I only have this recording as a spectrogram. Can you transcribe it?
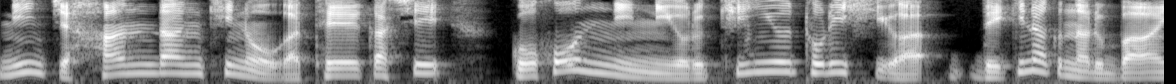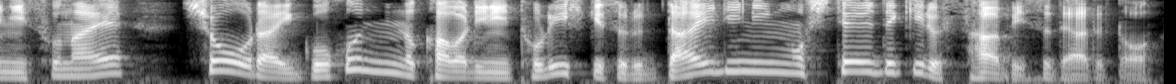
認知判断機能が低下し、ご本人による金融取引ができなくなる場合に備え、将来ご本人の代わりに取引する代理人を指定できるサービスであると。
